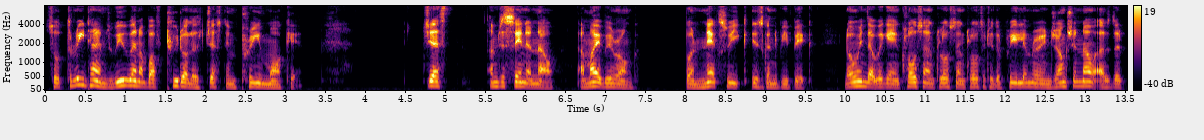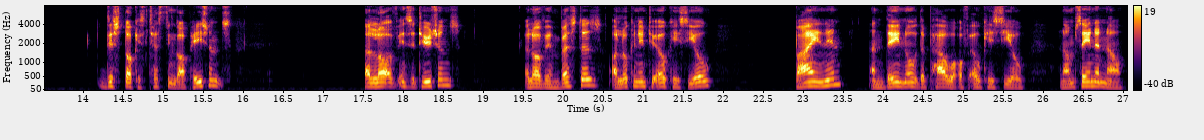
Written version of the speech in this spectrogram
So three times we went above $2 just in pre-market. Just, I'm just saying it now. I might be wrong. But next week is going to be big. Knowing that we're getting closer and closer and closer to the preliminary injunction now as the this stock is testing our patience. A lot of institutions, a lot of investors are looking into LKCO, buying in and they know the power of LKCO. And I'm saying it now,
